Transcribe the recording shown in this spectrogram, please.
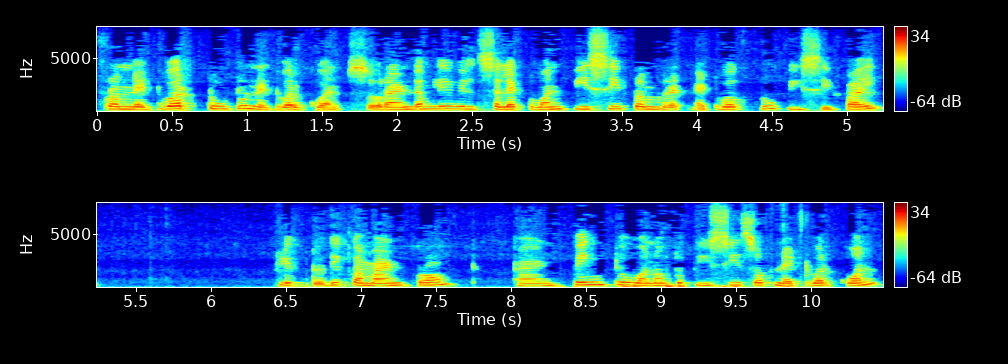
from network 2 to network 1. So randomly we'll select one PC from network 2 PC5 click to the command prompt and ping to one of the PCs of network 1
